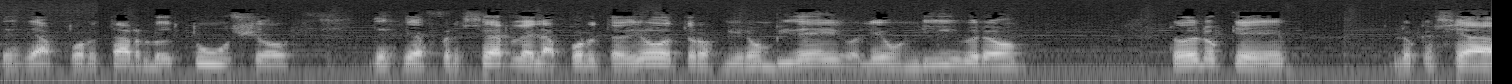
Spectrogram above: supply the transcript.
desde aportar lo tuyo, desde ofrecerle el aporte de otros, mira un video, lee un libro, todo lo que lo que sea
